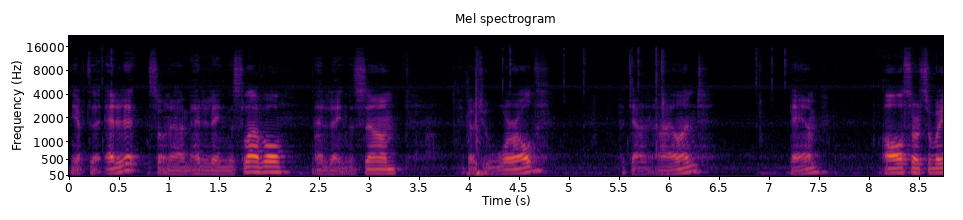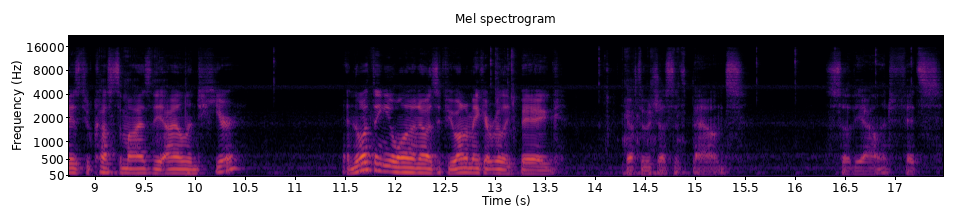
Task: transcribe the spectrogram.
You have to edit it. So now I'm editing this level, editing the zone. I go to world, put down an island. Bam. All sorts of ways to customize the island here. And the one thing you want to know is if you want to make it really big, you have to adjust its bounds. So the island fits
